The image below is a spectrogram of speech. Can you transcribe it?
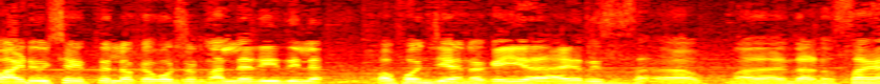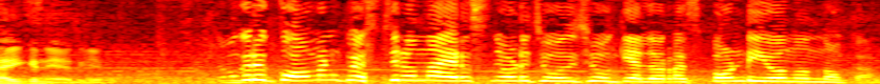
പാഠ്യ വിഷയത്തിലൊക്കെ കുറച്ചുകൂടി നല്ല രീതിയിൽ പെർഫോം ചെയ്യാനൊക്കെ ഈ ഐറിസ് എന്താണ് സഹായിക്കുന്നതായിരിക്കും നമുക്കൊരു കോമൺ ക്വസ്റ്റ്യൻ ഒന്ന് ഐറിസിനോട് ചോദിച്ചു നോക്കിയാലോ റെസ്പോണ്ട് ചെയ്യുമെന്നൊന്ന് നോക്കാം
